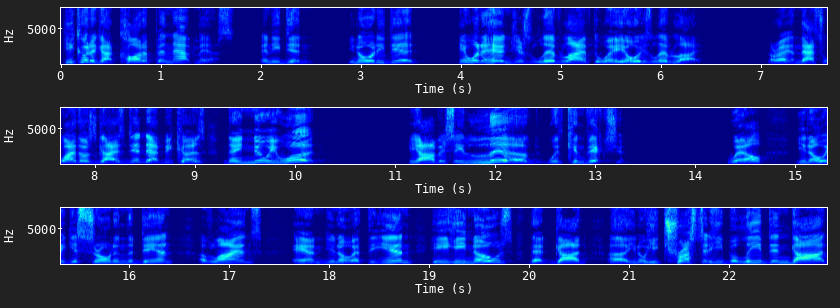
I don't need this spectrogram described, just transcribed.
he could have got caught up in that mess, and he didn't. You know what he did? He went ahead and just lived life the way he always lived life. All right? And that's why those guys did that because they knew he would. He obviously lived with conviction. Well, you know, he gets thrown in the den of lions. And, you know, at the end, he, he knows that God, uh, you know, he trusted, he believed in God.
